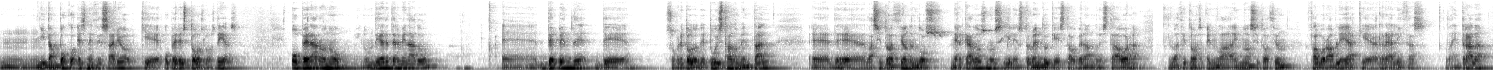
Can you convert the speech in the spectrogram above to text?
Mm, ni tampoco es necesario que operes todos los días. Operar o no en un día determinado eh, depende de, sobre todo, de tu estado mental, eh, de la situación en los mercados, ¿no? si el instrumento que está operando está ahora en, en una situación favorable a que realizas la entrada.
